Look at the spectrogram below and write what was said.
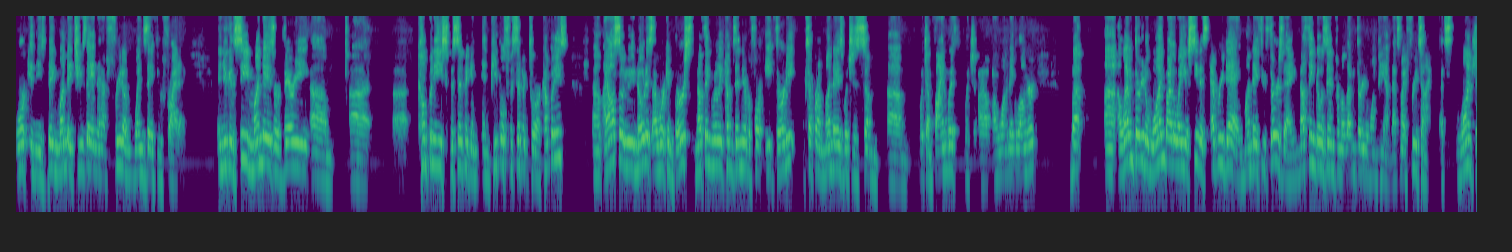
work in these big Monday, Tuesday, and then have freedom Wednesday through Friday. And you can see Mondays are very, um, uh, uh, company specific and, and, people specific to our companies. Um, I also you notice I work in bursts. Nothing really comes in there before 8:30, except for on Mondays, which is some um, which I'm fine with, which I, I want to make longer. But uh, 11:30 to 1. By the way, you'll see this every day, Monday through Thursday. Nothing goes in from 11:30 to 1 p.m. That's my free time. That's lunch.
